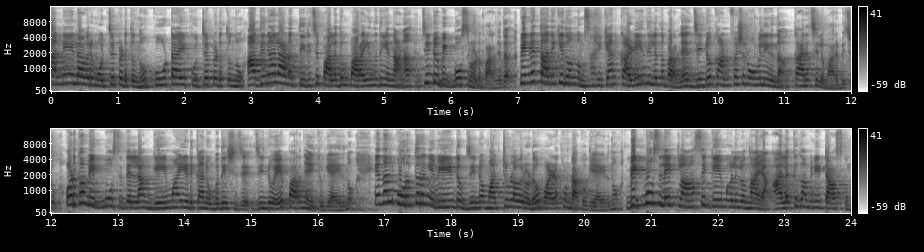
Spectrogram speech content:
തന്നെ എല്ലാവരും ഒറ്റപ്പെടുത്തുന്നു കൂട്ടായി കുറ്റപ്പെടുത്തുന്നു. അതിനാലാണ് തിരിച്ച് പലതും പറയുന്നത് എന്നാണ് ജിൻഡോ ബിഗ് ബോസിനോട് പറഞ്ഞത്. പിന്നെ തനിക്ക് ഇതൊന്നും സഹിക്കാൻ കഴിയുന്നില്ലെന്ന് പറഞ്ഞ് ജിൻഡോ കൺഫഷൻ റൂമിൽ ഇരുന്ന് കരച്ചിലും ആരംഭിച്ചു. ഒടുക്കം ബിഗ് ബോസ് ഇതെല്ലാം ഗെയിമായി എടുക്കാൻ ഉപദേശിച്ച് ജിൻഡോയെ പറഞ്ഞയക്കുകയായിരുന്നു. എന്നാൽ പുറത്തിറങ്ങി വീണ്ടും ജിൻഡോ മറ്റുള്ളവരോട് വഴക്കുണ്ടാക്കുകയായിരുന്നു. ബിഗ് ബോസിലെ ക്ലാസിക് ഗെയിമുകളിൽ ഒന്നായ അലക്ക് കമ്പനി ടാസ്കും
